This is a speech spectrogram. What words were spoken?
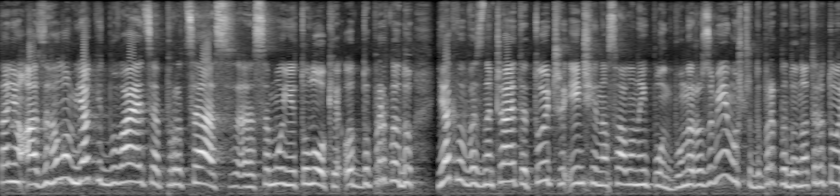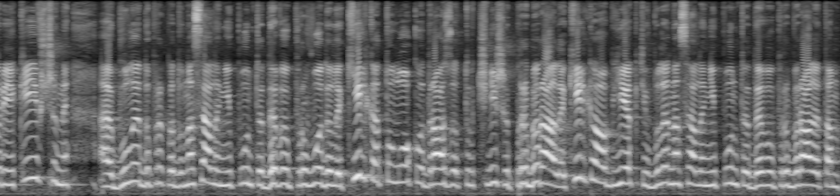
Таню, а загалом як відбувається процес е, самої толоки? От, до прикладу, як ви визначаєте той чи інший населений пункт? Бо ми розуміємо, що, до прикладу, на території Київщини е, були, до прикладу, населені пункти, де ви проводили кілька толок одразу, точніше, прибирали кілька об'єктів. Були населені пункти, де ви прибирали там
